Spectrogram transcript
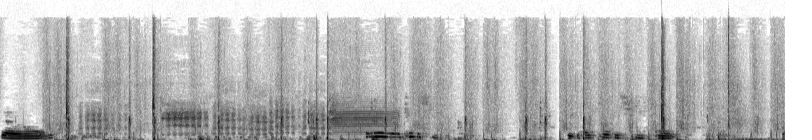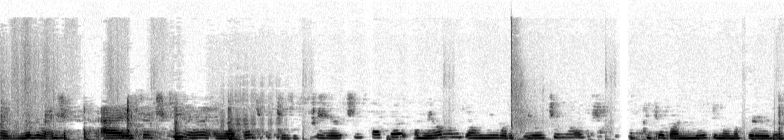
so. I don't know, I killed a sheep. Wait, I killed a sheep. What? Oh, never mind. I searched Kina and there are a bunch of pictures of sea urchins popped up, and the only one telling me what a sea urchin was is because I'm making an afraid of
